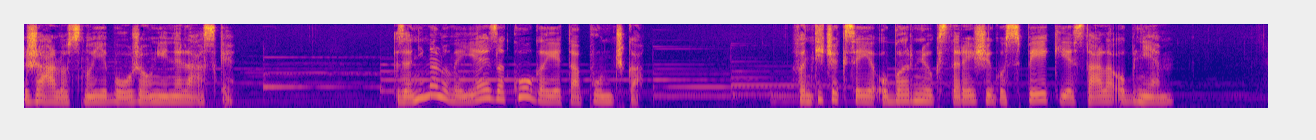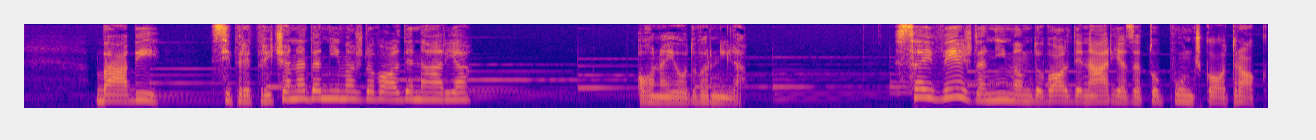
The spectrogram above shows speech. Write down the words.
Žalostno je božal njene laske. Zanimalo me je, za koga je ta punčka. Fantiček se je obrnil k starejši gospe, ki je stala ob njem. Babi, si prepričana, da nimaš dovolj denarja? Ona je odvrnila. Saj veš, da nimam dovolj denarja za to punčko otrok.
